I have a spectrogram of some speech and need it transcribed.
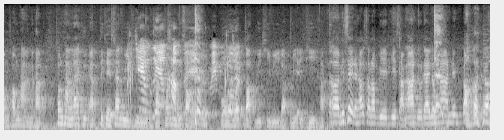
2ช่องทางนะครับ ช่องทางแรกคือแอปพลิเคชัน VTV เกมคือคยัรับงช่องทางที่2ก็คือ ขำไม่หมด www.vtv.vip ครับ เออพิเศษนะครับสำหรับ VIP สามารถดูได้ล่วงหน้าหนึ่งตอนครับ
